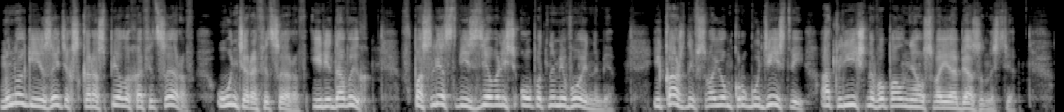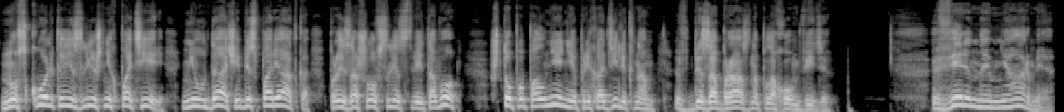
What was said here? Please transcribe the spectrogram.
Многие из этих скороспелых офицеров, унтер-офицеров и рядовых впоследствии сделались опытными воинами, и каждый в своем кругу действий отлично выполнял свои обязанности. Но сколько излишних потерь, неудач и беспорядка произошло вследствие того, что пополнения приходили к нам в безобразно плохом виде. Вверенная мне армия,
